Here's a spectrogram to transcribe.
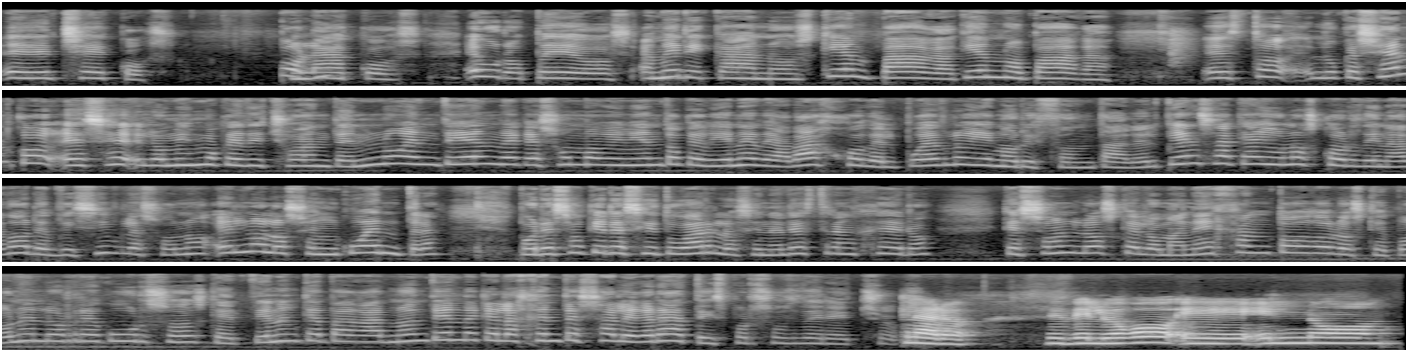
eh, checos polacos, europeos, americanos, quién paga, quién no paga. Esto, Lukashenko es eh, lo mismo que he dicho antes, no entiende que es un movimiento que viene de abajo del pueblo y en horizontal. Él piensa que hay unos coordinadores visibles o no, él no los encuentra, por eso quiere situarlos en el extranjero, que son los que lo manejan todo, los que ponen los recursos, que tienen que pagar, no entiende que la gente sale gratis por sus derechos. Claro, desde luego eh, él no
